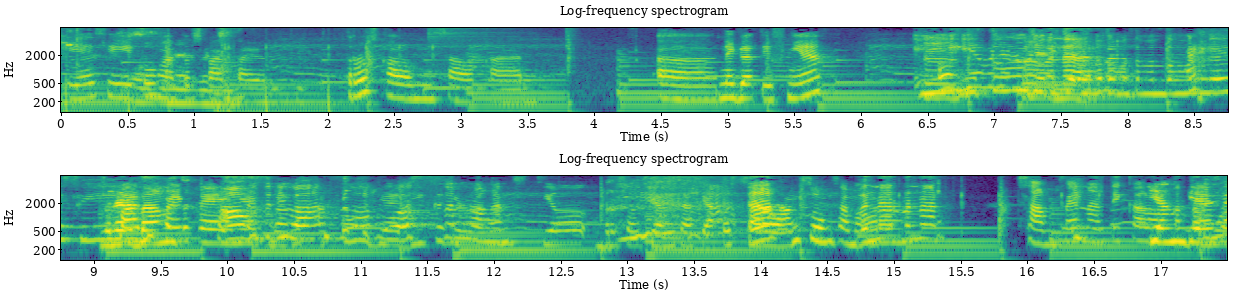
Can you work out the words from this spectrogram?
iya sih itu Oh, ngatur sekarang priority terus kalau misalkan eh, negatifnya Ih, Oh, iya, itu bener, jadi bener. jarang ketemu teman-teman gak sih? Bener banget kayaknya. Oh, sedih banget. aku kehilangan banget. skill bersosialisasi aku secara langsung sama orang. Benar-benar. Sampai nanti kalau yang ketemu biasa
